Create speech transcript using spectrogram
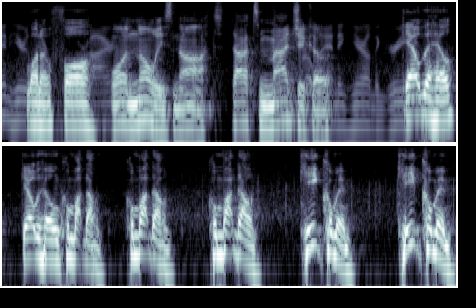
And here's 104. the iron. Well, oh, no, he's not. That's magical. Landing here on the green. Get up the hill. Get up the hill and come back down. Come back down. Come back down. Keep coming. Keep coming.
